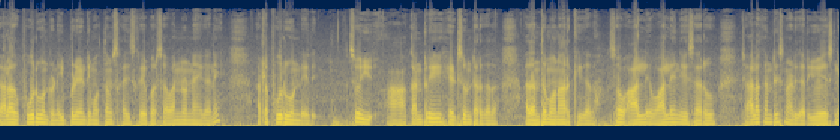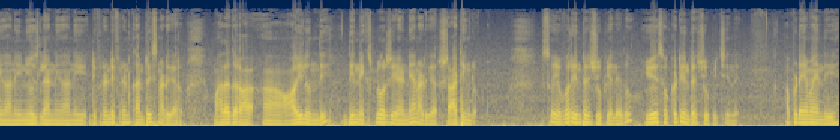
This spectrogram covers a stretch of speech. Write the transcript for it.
చాలా పూర్గా ఉంటుండే. ఇప్పుడు ఏంటి? మొత్తం స్కై స్క్రేపర్స్ అవన్నీ ఉన్నాయి కానీ అట్లా పూర్గా ఉండేది. సో ఆ కంట్రీ హెడ్స్ ఉంటారు కదా అదంతా మొనార్కీ కదా. సో వాళ్ళే వాళ్ళు ఏం చేశారు? చాలా కంట్రీస్ని అడిగారు. యూఎస్ని కానీ న్యూజిలాండ్ని కానీ డిఫరెంట్ డిఫరెంట్ కంట్రీస్ని అడిగారు. మా దగ్గర ఆయిల్ ఉంది. దీన్ని ఎక్స్ప్లోర్ చేయండి అని అడిగారు స్టార్టింగ్లో సో ఎవరు ఇంట్రెస్ట్ చూపించలేదు యూఎస్ ఒక్కటి ఇంట్రెస్ట్ చూపించింది. అప్పుడు ఏమైంది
